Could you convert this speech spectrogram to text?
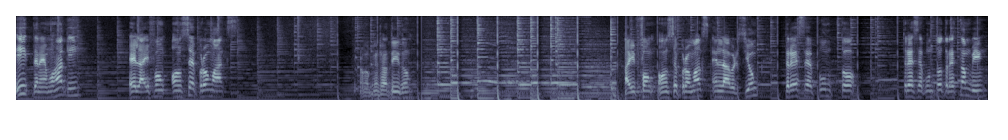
Y tenemos aquí el iPhone 11 Pro Max. Vamos un ratito. iPhone 11 Pro Max en la versión 13.13.3 también.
